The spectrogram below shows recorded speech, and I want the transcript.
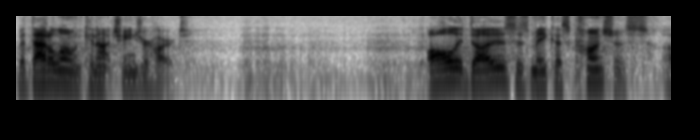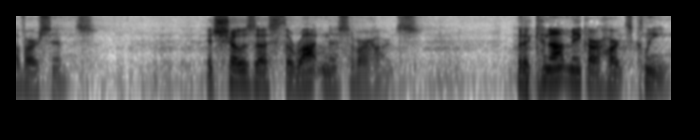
But that alone cannot change your heart. All it does is make us conscious of our sins. It shows us the rottenness of our hearts, but it cannot make our hearts clean.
